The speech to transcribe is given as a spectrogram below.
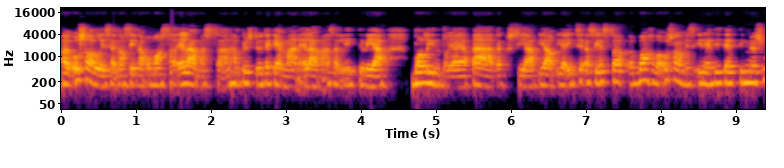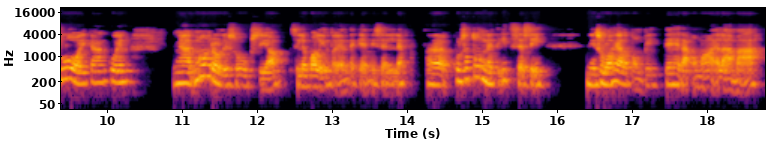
tai osallisena siinä omassa elämässään. Hän pystyy tekemään elämäänsä liittyviä valintoja ja päätöksiä ja, ja itse asiassa vahva osaamisidentiteetti myös luo ikään kuin mahdollisuuksia sille valintojen tekemiselle. Kun sä tunnet itsesi, niin sulla on helpompi tehdä omaa elämää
